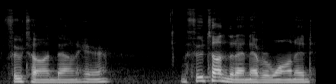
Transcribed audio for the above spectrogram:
futon down here. Futon that I never wanted,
